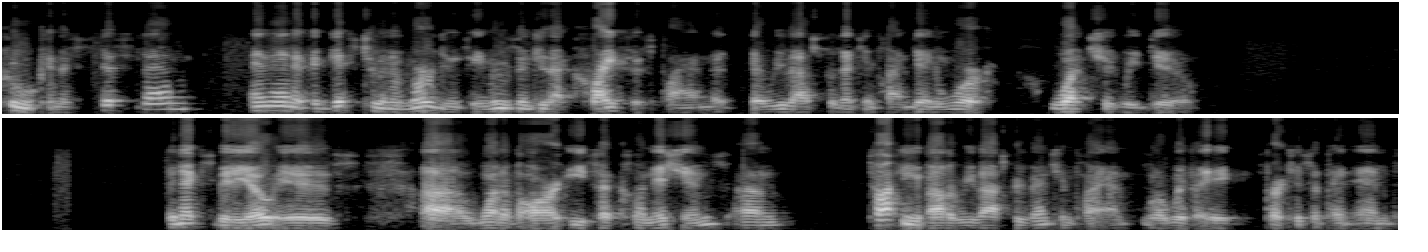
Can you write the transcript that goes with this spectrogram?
who can assist them, and then if it gets to an emergency, moves into that crisis plan, that the relapse prevention plan didn't work, what should we do? The next video is uh, one of our EASA clinicians um, talking about a relapse prevention plan well, with a participant and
